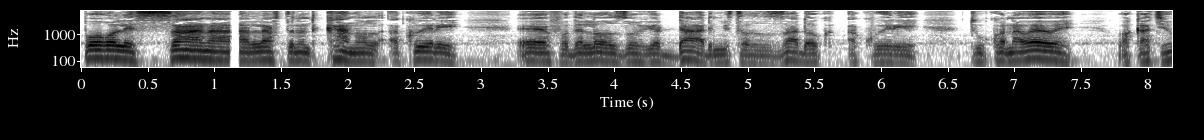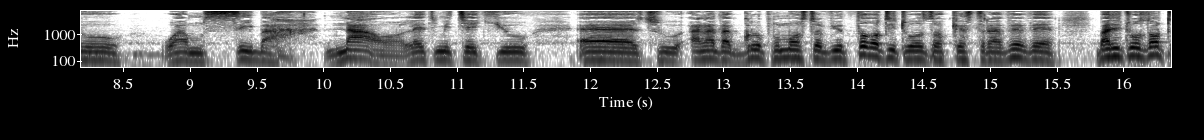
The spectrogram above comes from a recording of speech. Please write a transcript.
Paul Sana, Lieutenant Colonel Akwiri, uh, for the loss of your dad, Mr. Zadok Aquiri. To na wakatiu wamseba. Now, let me take you uh, to another group. Most of you thought it was Orchestra Veve, but it was not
